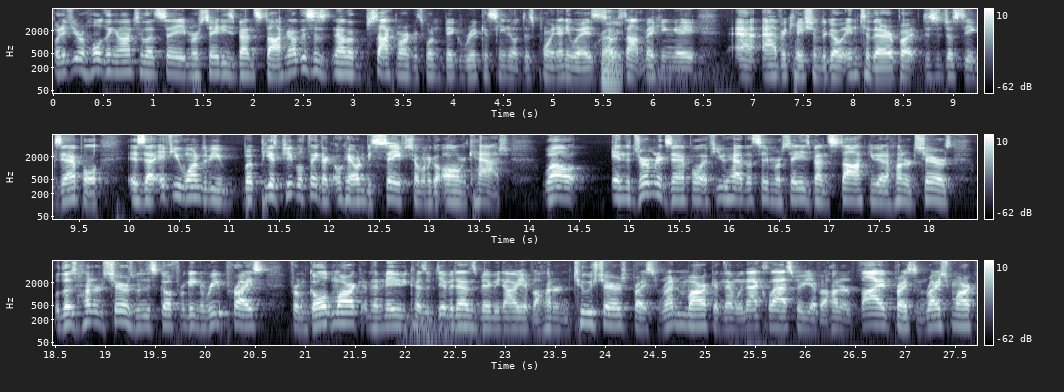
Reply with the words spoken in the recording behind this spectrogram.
But if you're holding on to, let's say, Mercedes-Benz stock, now this is now the stock market's one big rig casino at this point, anyways. Right. So it's not making a, a avocation to go into there. But this is just the example: is that if you wanted to be, but because people think like, okay, I want to be safe, so I want to go all in cash. Well, in the German example, if you had, let's say, Mercedes Benz stock, you had 100 shares, well, those 100 shares would just go from getting repriced from Goldmark, and then maybe because of dividends, maybe now you have 102 shares priced in Renmark, and then when that collapsed, maybe you have 105 priced in Reichsmark,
